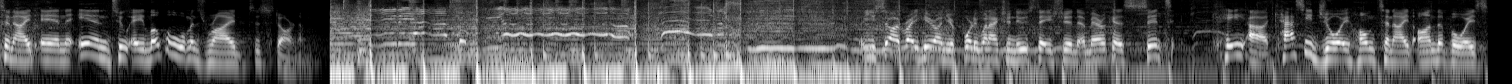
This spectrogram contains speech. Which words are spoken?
Tonight and into a local woman's ride to stardom. You saw it right here on your 41 Action News Station. America sent K uh, Casi Joy home tonight on The Voice.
